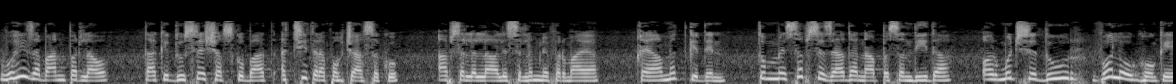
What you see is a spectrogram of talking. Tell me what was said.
وہی زبان پر لاؤ تاکہ دوسرے شخص کو بات اچھی طرح پہنچا سکو۔ آپ صلی اللہ علیہ وسلم نے فرمایا، قیامت کے دن تم میں سب سے زیادہ ناپسندیدہ اور مجھ سے دور وہ لوگ ہوں گے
